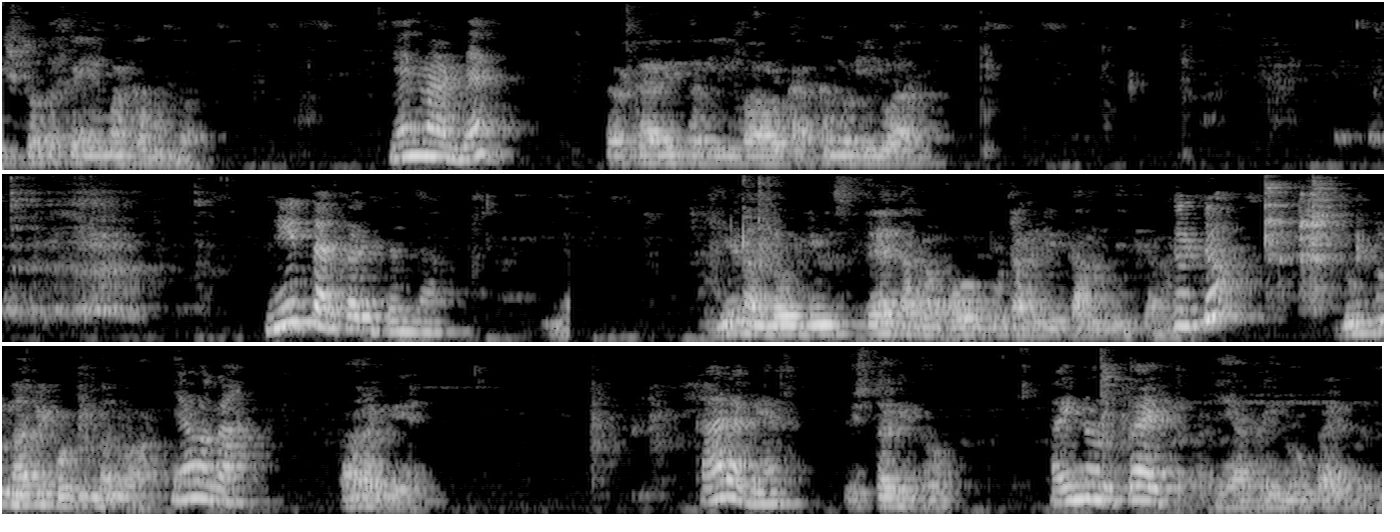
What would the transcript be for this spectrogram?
ಇಷ್ಟೊತ್ತಕ್ಕ ಏನು ಮಾಡ್ಕೊಂಬಂದು ಏನು ಮಾಡಿದೆ? ತರಕಾರಿ ತರಲಿಲ್ವಾ ಅವಳು ಕರ್ಕೊಂಬರ್ಲಿಲ್ವಾ ನೀನು ತರಕಾರಿ ತಂದ? ಏನು ಅಲ್ಲೋಗಿ ಇಳಿಸ್ದೆ ತಗೊಂಡು ಹೋಗ್ಬಿಟ್ಟು ಅಂಗಡಿ ತಗೊಂಡಿದ್ಕ ದುಡ್ಡು? ದುಡ್ಡು ನಾವೇ ಕೊಟ್ಟಿದ್ನಲ್ವಾ? ಯಾವಾಗ? ಕಾರಾಗೆ ಕಾರಾಗೆ ಎಷ್ಟಾಗಿತ್ತು? ಐನೂರು ರೂಪಾಯಿ ಆಯಿತು. ಯಾಕೆ ಐನೂರು ರೂಪಾಯಿ ಆಗ್ತದೆ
